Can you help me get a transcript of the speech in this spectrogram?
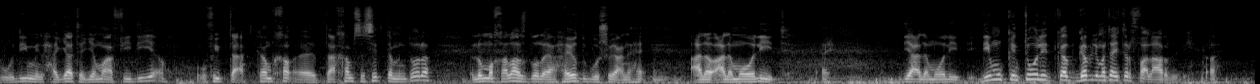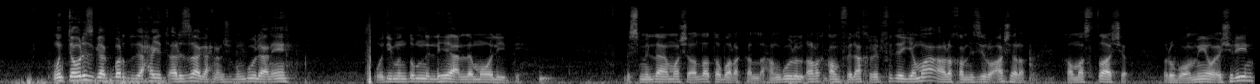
ودي من الحاجات يا جماعة في دي وفي بتاع كم خم... بتاع خمسة ستة من دول اللي هم خلاص دول شو يعني هي... على على مواليد. اهي دي على مواليد دي, دي ممكن تولد قب- قبل ما ترفع العرض دي. آه. وانت ورزقك برضه دي حاجة أرزاق إحنا مش بنقول يعني إيه. ودي من ضمن اللي هي على مواليد دي. بسم الله ما شاء الله تبارك الله. هنقول الرقم في الآخر الفيديو يا جماعة. رقم 010 15 420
